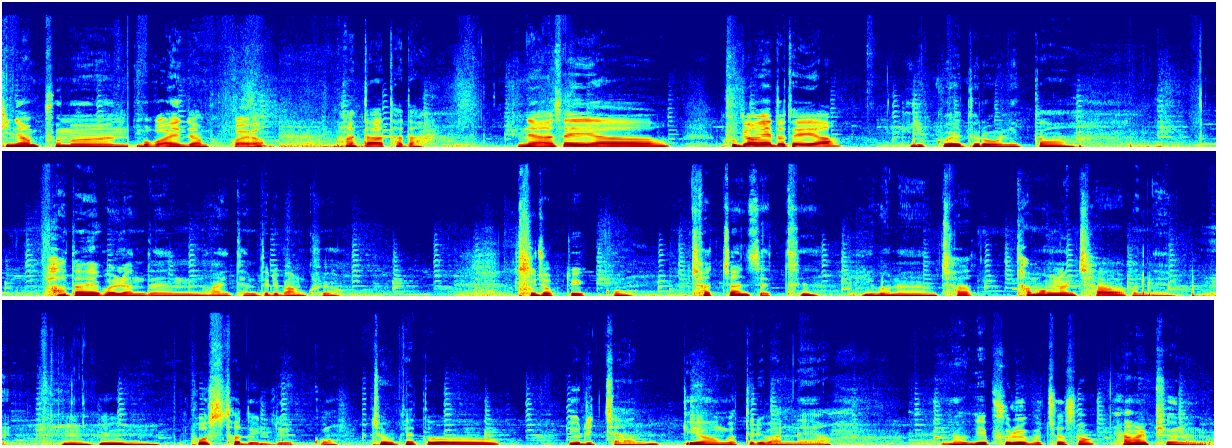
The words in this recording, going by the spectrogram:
기념품은 뭐가 있는지 한번 볼까요? 아 따뜻하다. 안녕하세요. 구경해도 돼요? 입구에 들어오니까 바다에 관련된 아이템들이 많고요. 부적도 있고 찻잔 세트. 이거는 차 타먹는 차 같네요. 음흠. 포스터도 일도 있고 쪽에도 유리잔 귀여운 것들이 많네요. 여기 불을 붙여서 향을 피우는 거.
